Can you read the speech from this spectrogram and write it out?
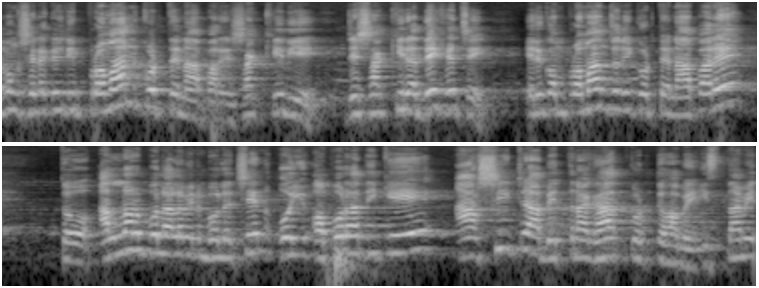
এবং সেটাকে যদি প্রমাণ করতে না পারে, সাক্ষী দিয়ে, যে সাক্ষীরা দেখেছে, এরকম প্রমাণ যদি করতে না পারে, তো আল্লাহ রব্বুল আলমিন বলেছেন, ওই অপরাধীকে আশিটা বেত্রাঘাত করতে হবে। ইসলামী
